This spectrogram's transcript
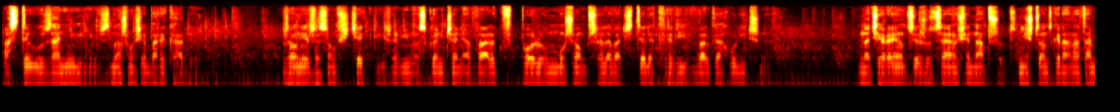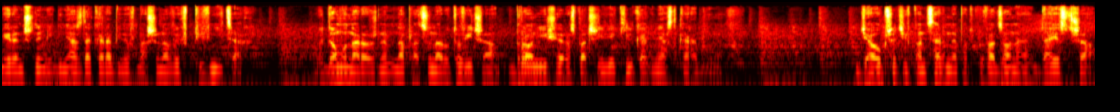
a z tyłu za nimi wznoszą się barykady. Żołnierze są wściekli, że mimo skończenia walk w polu muszą przelewać tyle krwi w walkach ulicznych. Nacierający rzucają się naprzód, niszcząc granatami ręcznymi gniazda karabinów maszynowych w piwnicach. W domu narożnym na placu Narutowicza broni się rozpaczliwie kilka gniazd karabinów. Działo przeciwpancerne podprowadzone daje strzał.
